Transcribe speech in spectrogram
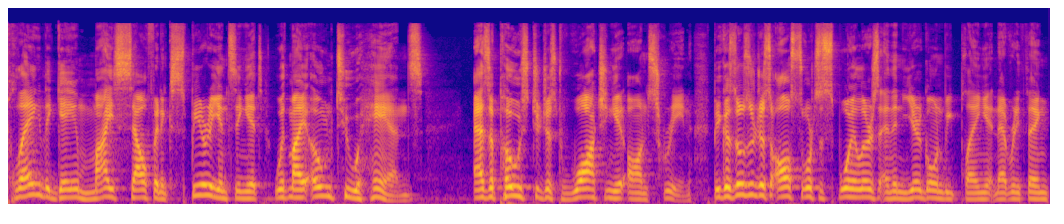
playing the game myself and experiencing it with my own two hands as opposed to just watching it on screen. Because those are just all sorts of spoilers and then you're going to be playing it and everything.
